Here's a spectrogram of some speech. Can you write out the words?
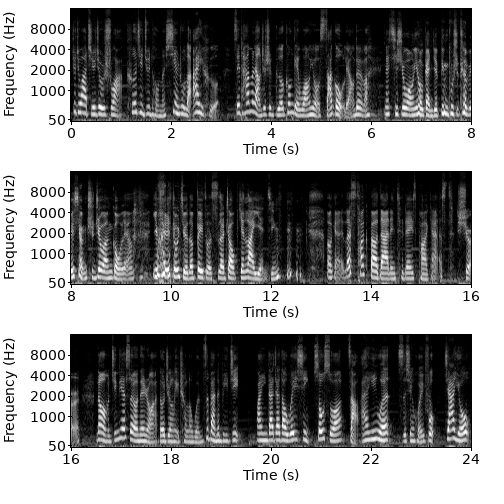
这句话其实就是说啊，科技巨头呢陷入了爱河。所以他们俩就是隔空给网友撒狗粮，对吧？那其实网友感觉并不是特别想吃这碗狗粮，因为都觉得贝佐斯的照片辣眼睛。Okay, let's talk about that in today's podcast. Sure. 那我们今天所有内容啊，都整理成了文字版的笔记，欢迎大家到微信搜索“早安英文”，私信回复“加油”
